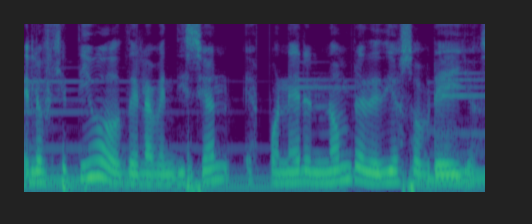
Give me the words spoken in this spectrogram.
El objetivo de la bendición es poner el nombre de Dios sobre ellos.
